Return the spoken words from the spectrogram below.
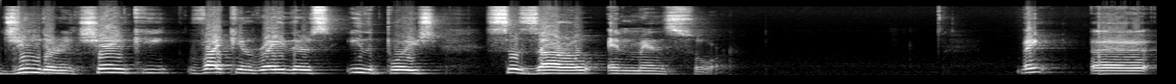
Jinder e Shanky, Viking Raiders e depois Cesaro e Mansoor. Bem, uh,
